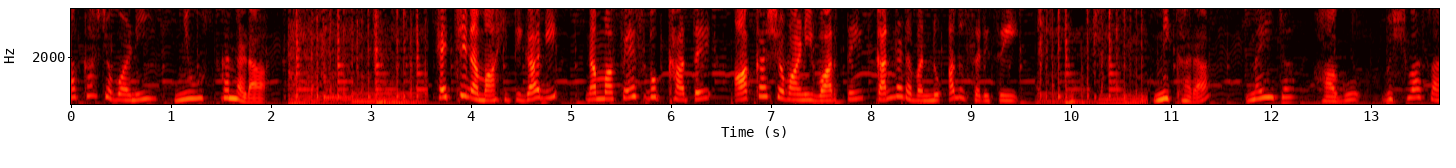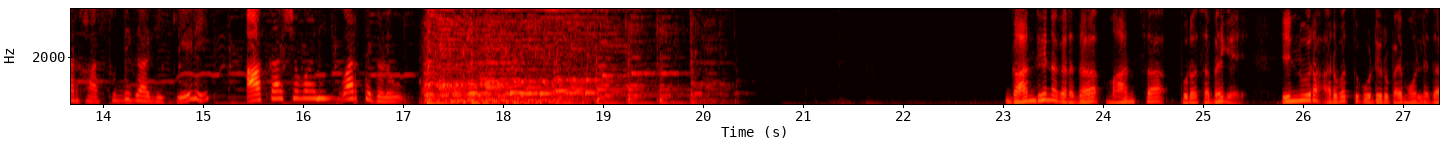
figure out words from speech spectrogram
ಆಕಾಶವಾಣಿ ನ್ಯೂಸ್ ಕನ್ನಡ. ಹೆಚ್ಚಿನ ಮಾಹಿತಿಗಾಗಿ ನಮ್ಮ ಫೇಸ್ಬುಕ್ ಖಾತೆ ಆಕಾಶವಾಣಿ ವಾರ್ತೆ ಕನ್ನಡವನ್ನು ಅನುಸರಿಸಿ. ನಿಖರ ನೈಜ ಹಾಗೂ ವಿಶ್ವಾಸಾರ್ಹ ಸುದ್ದಿಗಾಗಿ ಕೇಳಿ ಆಕಾಶವಾಣಿ ವಾರ್ತೆಗಳು. ಗಾಂಧಿನಗರದ ಮಾನ್ಸಾ ಪುರಸಭೆಗೆ ಇನ್ನೂರ ಅರವತ್ತು ಕೋಟಿ ರೂಪಾಯಿ ಮೌಲ್ಯದ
